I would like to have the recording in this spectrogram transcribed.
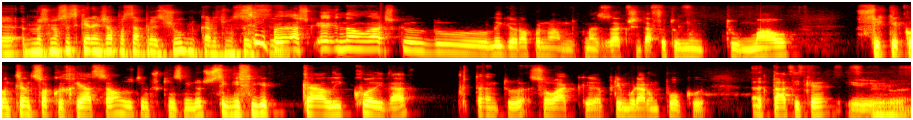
Uh, mas não sei se querem já passar para esse jogo, Carlos, não sei Sim, se... acho, é, não, acho que do Liga Europa não há muito mais a acrescentar, foi tudo muito mal, fiquei contente só com a reação nos últimos 15 minutos, significa que há ali qualidade, portanto só há que aprimorar um pouco a tática e, hum.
